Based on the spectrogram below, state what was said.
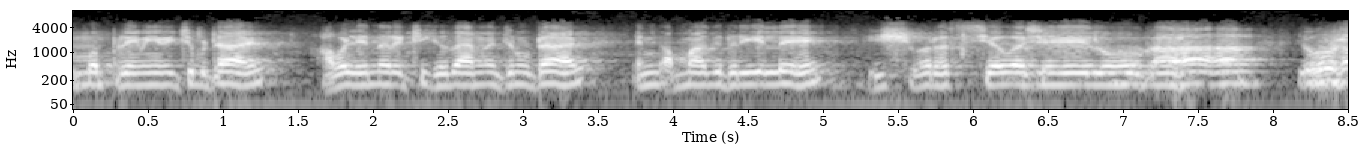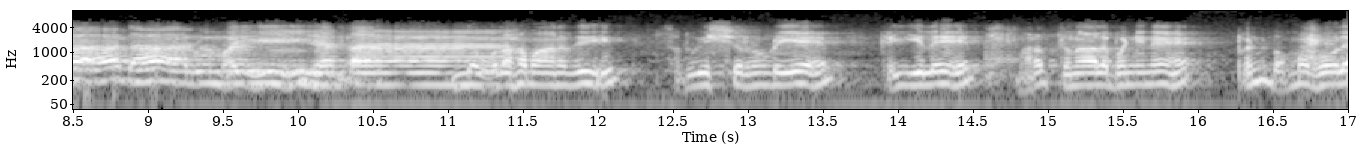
ரொம்ப பிரேமையை வச்சு விட்டாள். அவள் என்ன ரட்சிக்கிறதா நினைச்சு விட்டாள். எங்க அம்மாவுக்கு தெரியல ஈஸ்வரஸ்ய வசே லோகா இந்த உலகமானது சர்வேஸ்வரனுடைய கையிலே மரத்தினால பண்ணின பெண் பொம்மை போல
